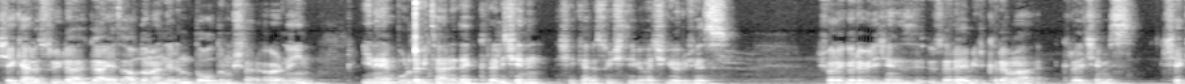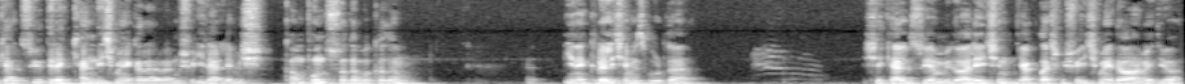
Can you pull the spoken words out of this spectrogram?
Şekerli suyla gayet abdomenlerini doldurmuşlar örneğin. Yine burada bir tane de kraliçenin şekerli su içtiği bir açı göreceğiz. Şöyle görebileceğiniz üzere bir krema kraliçemiz şekerli suyu direkt kendi içmeye karar vermiş ve ilerlemiş. Kampontus'a da bakalım. Yine kraliçemiz burada şekerli suya müdahale için yaklaşmış ve içmeye devam ediyor.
